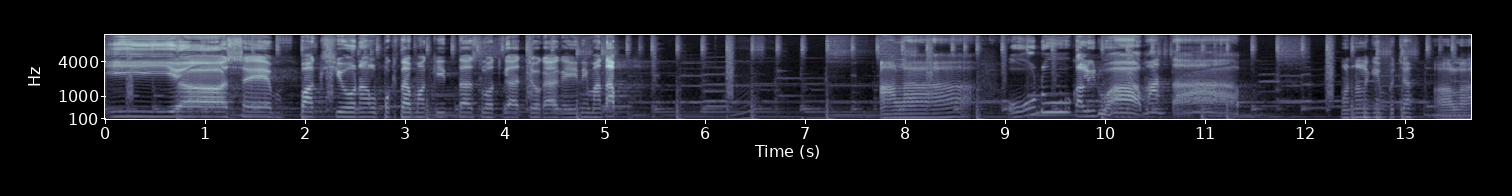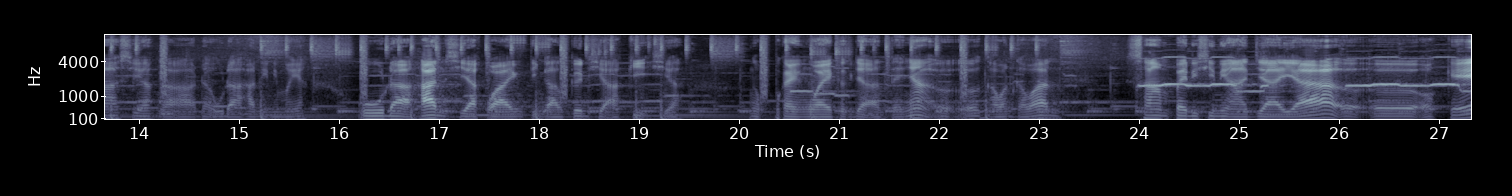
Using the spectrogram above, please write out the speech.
Iya, sempaksional pertama kita slot gacor hari ini mantap. Alah, aduh kali dua mantap. mana lagi yang pecah alah sia nggak ada udahan ini mah ya udahan sia waing tinggalkan si Aki sia ngeprank wae kerjaan tehnya eh eh, kawan-kawan. Sampai di sini aja ya eh oke.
